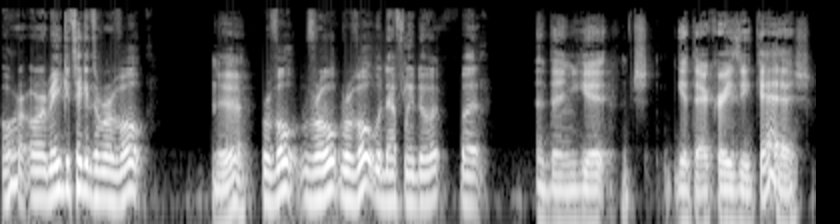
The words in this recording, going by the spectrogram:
or or maybe you could take it to Revolt. Yeah, Revolt, Revolt, Revolt would definitely do it, but and then you get get that crazy cash.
